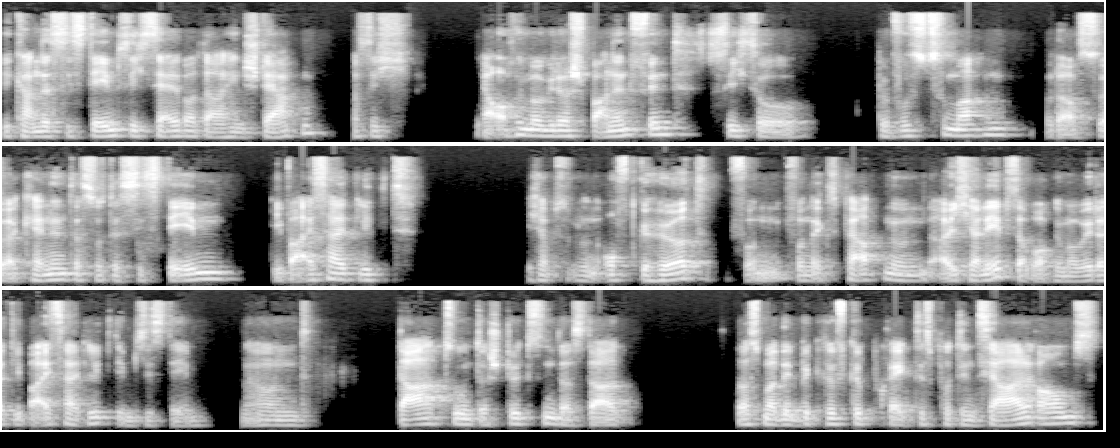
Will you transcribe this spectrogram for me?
wie kann das System sich selber dahin stärken, was ich ja auch immer wieder spannend finde, sich so bewusst zu machen oder auch zu erkennen, dass so das System, die Weisheit liegt ich habe es schon oft gehört von, von Experten und ich erlebe es aber auch immer wieder, die Weisheit liegt im System. Ja, und da zu unterstützen, dass da, dass man den Begriff geprägt des Potenzialraums,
